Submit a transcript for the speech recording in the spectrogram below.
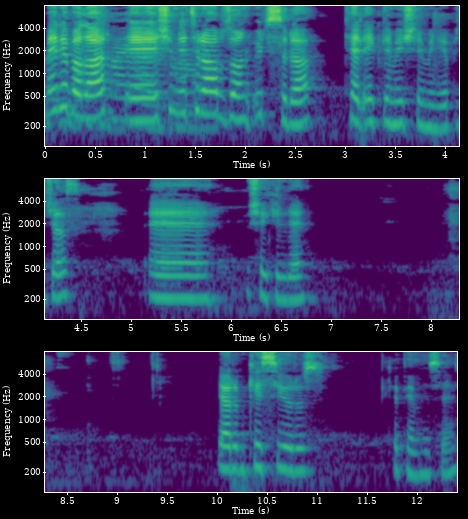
Merhabalar. Ee, şimdi Trabzon 3 sıra tel ekleme işlemini yapacağız. Ee, bu şekilde yarım kesiyoruz tepemizi.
